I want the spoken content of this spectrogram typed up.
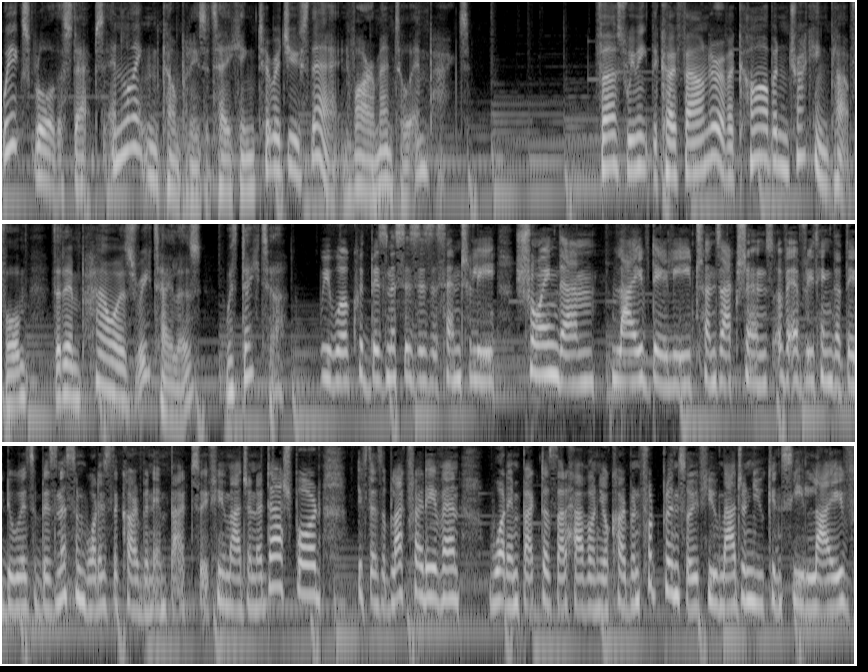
we explore the steps enlightened companies are taking to reduce their environmental impact. First, we meet the co founder of a carbon tracking platform that empowers retailers with data. We work with businesses is essentially showing them live daily transactions of everything that they do as a business and what is the carbon impact. So if you imagine a dashboard, if there's a Black Friday event, what impact does that have on your carbon footprint? So if you imagine you can see live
